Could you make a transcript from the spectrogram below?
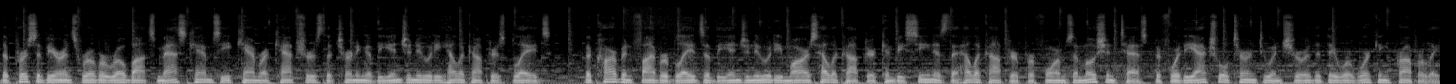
the Perseverance rover robot's Mastcam Z camera captures the turning of the Ingenuity helicopter's blades, the carbon fiber blades of the Ingenuity Mars helicopter can be seen as the helicopter performs a motion test before the actual turn to ensure that they were working properly.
